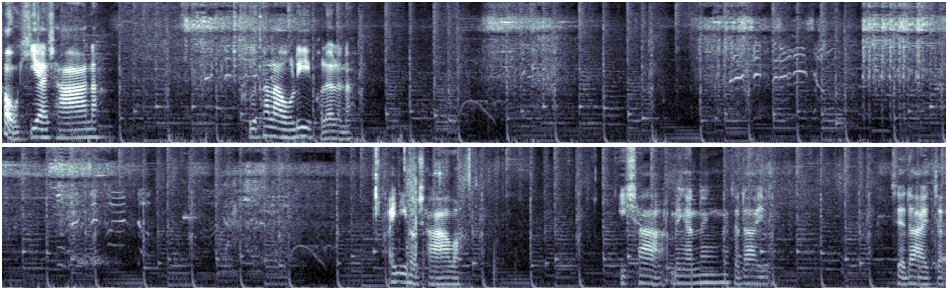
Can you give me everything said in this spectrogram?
เขาเคลียร์ช้านะ คือถ้าเรารีบเขาเรียกอะนะ ไอ้นี่เราช้าวะอีชา ไม่งั้นน่าจะได้อยู่ สียดายจะ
